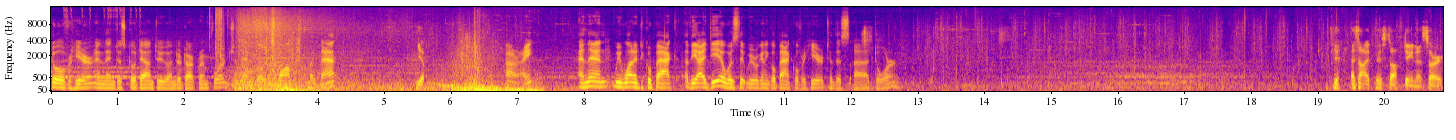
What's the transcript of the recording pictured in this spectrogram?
go over here and then just go down to Underdark Grymforge and then go swamp like that. yep. All right. And then we wanted to go back. uh, The idea was that we were going to go back over here to this uh, door. Yeah, I thought I pissed off Dana. Sorry.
